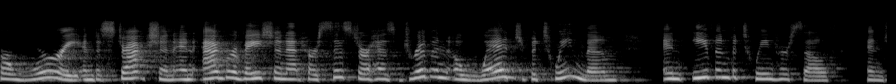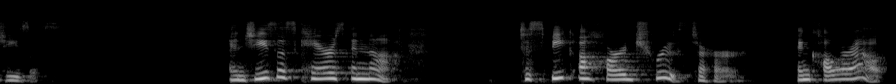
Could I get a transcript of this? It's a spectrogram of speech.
Her worry and distraction and aggravation at her sister has driven a wedge between them and even between herself and Jesus. And Jesus cares enough to speak a hard truth to her and call her out.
